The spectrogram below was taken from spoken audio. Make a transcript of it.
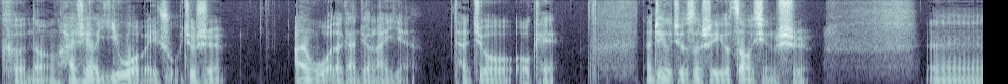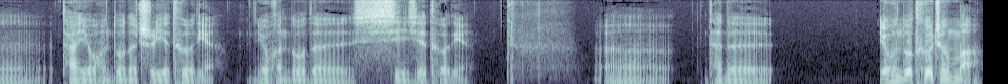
可能还是要以我为主，就是按我的感觉来演，他就 OK。那这个角色是一个造型师，嗯，他有很多的职业特点，有很多的细节特点，呃，他的有很多特征吧。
